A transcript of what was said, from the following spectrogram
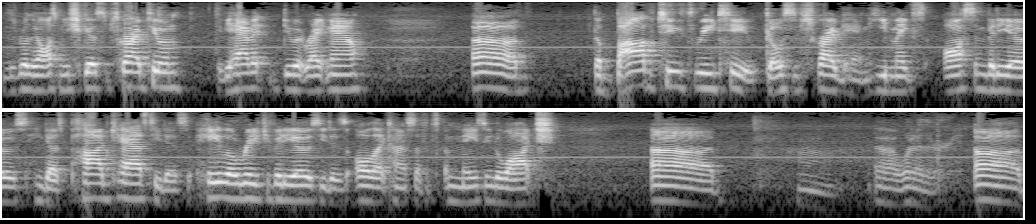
He's really awesome. You should go subscribe to him. If you haven't, do it right now. Uh, the Bob232. Go subscribe to him. He makes awesome videos. He does podcasts. He does Halo Reach videos. He does all that kind of stuff. It's amazing to watch. Uh, uh what other? Uh,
